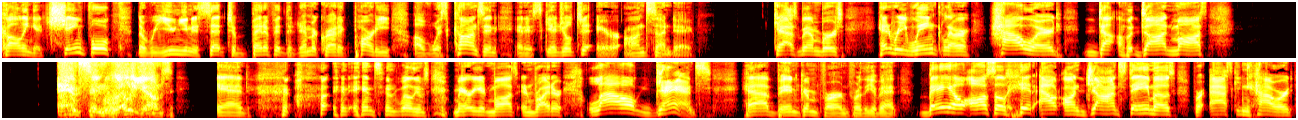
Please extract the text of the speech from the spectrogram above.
calling it shameful. The reunion is set to benefit the Democratic Party of Wisconsin and is scheduled to air on Sunday. Cast members Henry Winkler, Howard, Don, Don Most, Anson Williams, and, and Anson Williams, Marion Ross, and writer Lowell Ganz have been confirmed for the event. Baio also hit out on John Stamos for asking Howard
